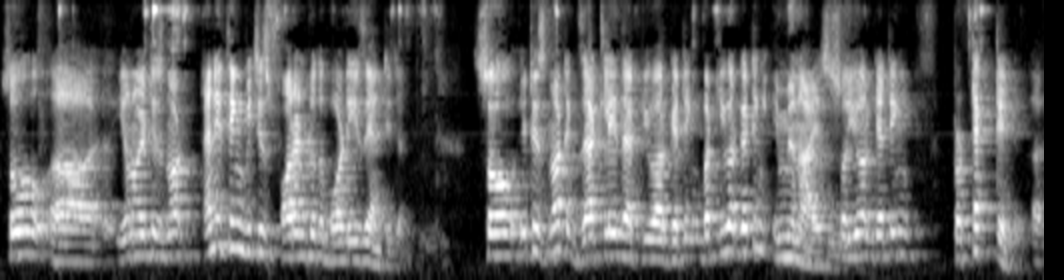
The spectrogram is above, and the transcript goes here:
So, uh, you know, it is not anything which is foreign to the body is antigen. So, it is not exactly that you are getting, but you are getting immunized. So, you are getting protected uh,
